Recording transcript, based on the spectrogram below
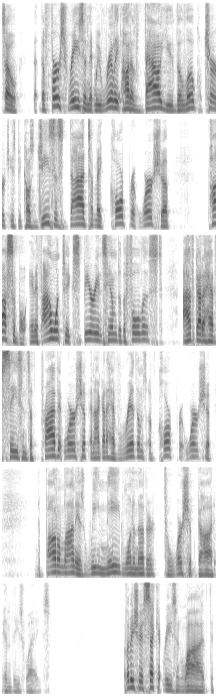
So, the first reason that we really ought to value the local church is because Jesus died to make corporate worship possible. And if I want to experience Him to the fullest, I've got to have seasons of private worship and I've got to have rhythms of corporate worship. And the bottom line is we need one another to worship God in these ways. But let me show you a second reason why the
